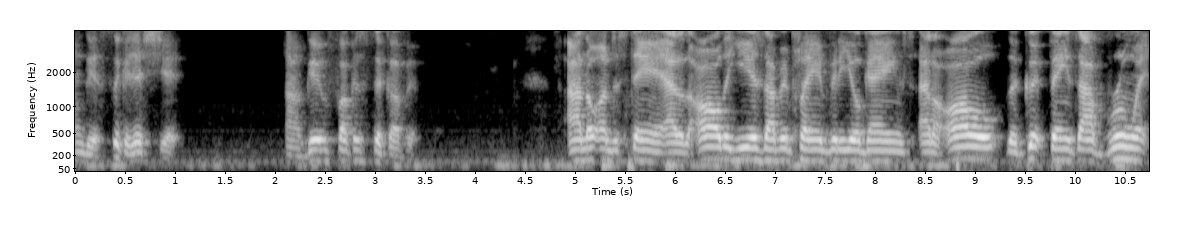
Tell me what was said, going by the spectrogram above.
I'm getting sick of this shit. I'm getting fucking sick of it. I don't understand. Out of all the years I've been playing video games, out of all the good things I've ruined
